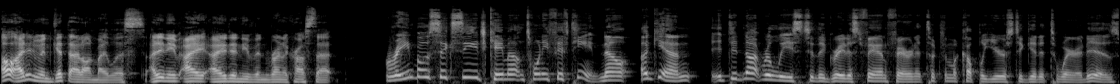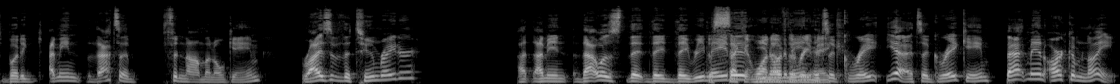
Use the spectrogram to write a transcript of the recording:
Oh, I didn't even get that on my list. I didn't even I, I didn't even run across that. Rainbow Six Siege came out in 2015. Now, again, it did not release to the greatest fanfare, and it took them a couple years to get it to where it is. But it, I mean, that's a phenomenal game. Rise of the Tomb Raider. I, I mean, that was the, they they remade second it. one you know of what I the mean? It's a great, yeah, it's a great game. Batman: Arkham Knight.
